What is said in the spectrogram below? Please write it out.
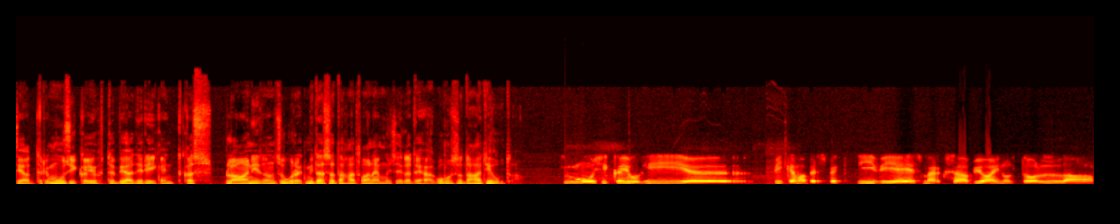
teatri muusikajuht ja peadirigent, kas plaanid on suured, mida sa tahad Vanemuisega teha, kuhu sa tahad jõuda? muusikajuhi äh, pikema perspektiivi eesmärk saab ju ainult olla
